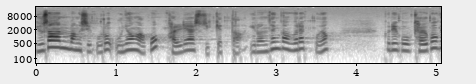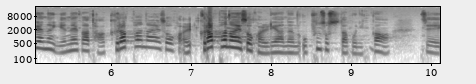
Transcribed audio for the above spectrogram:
유사한 방식으로 운영하고 관리할 수 있겠다 이런 생각을 했고요. 그리고 결국에는 얘네가 다 그라파나에서 관- 그라파나에서 관리하는 오픈 소스다 보니까 이제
